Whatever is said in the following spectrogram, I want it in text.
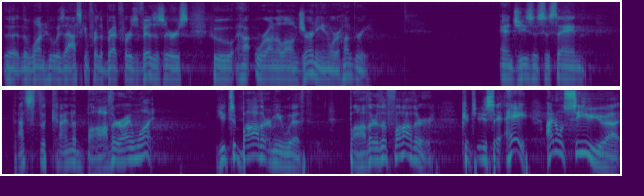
the, the one who was asking for the bread for his visitors who uh, were on a long journey and were hungry. And Jesus is saying, That's the kind of bother I want you to bother me with. Bother the Father. Continue to say, Hey, I don't see you yet.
